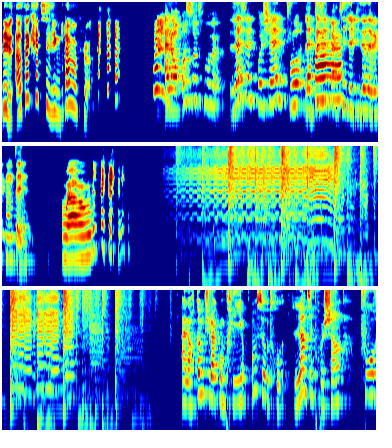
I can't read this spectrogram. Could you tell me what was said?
C'est un sacré teasing. Bravo, Flo. Alors, on se retrouve la semaine prochaine pour la deuxième ah. partie de l'épisode avec Montaigne. Waouh Alors comme tu l'as compris, on se retrouve lundi prochain pour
